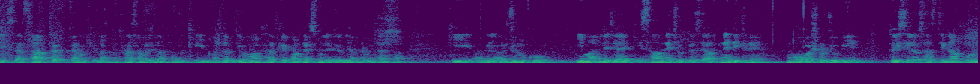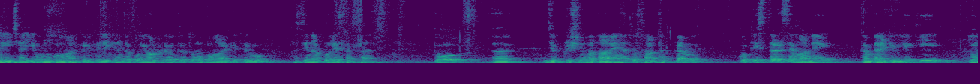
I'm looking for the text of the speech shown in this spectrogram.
एक सर सार्थक कर्म के बारे में थोड़ा समझना था और कि मतलब जो महाभारत के कॉन्टेक्स्ट में जो भी आपने बताया था कि अगर अर्जुन को ये मान लिया जाए कि सामने चूँकि उसे अपने दिख रहे हैं, मोहवश और जो भी है तो इसीलिए उस हस्तिनापुर नहीं चाहिए, उनको मार करके। लेकिन अगर कोई और खड़े होते तो उनको मार के फिर वो हस्तिनापुर ले सकता है। तो जब कृष्ण बता रहे हैं तो सार्थक कर्म को किस तरह से माने कंपेरेटिवली कि तुम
